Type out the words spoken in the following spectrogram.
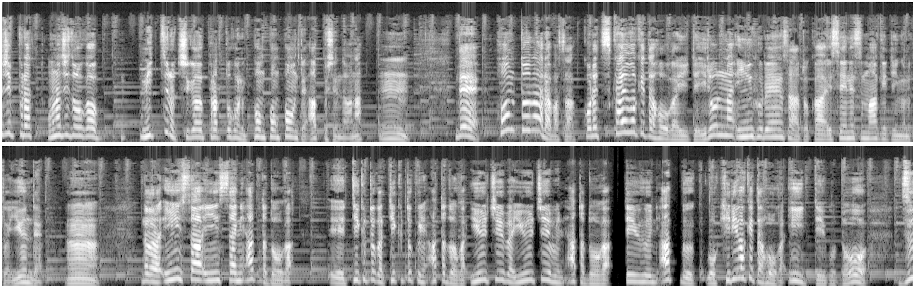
じプラ、同じ動画を3つの違うプラットフォームにポンポンポンってアップしてんだわな。うん。で、本当ならばさ、これ使い分けた方がいいっていろんなインフルエンサーとか SNS マーケティングの人が言うんだよ。うん。だからインスタ、インスタにあった動画。えー、TikTok は TikTok にあった動画、YouTube は YouTube にあった動画っていう風にアップを切り分けた方がいいっていうことをずっ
